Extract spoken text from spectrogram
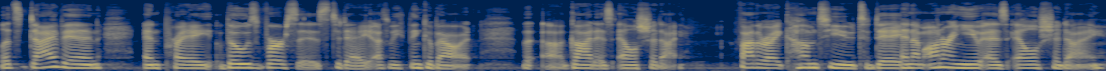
let's dive in and pray those verses today as we think about the, uh, God as El Shaddai. Father, I come to you today and I'm honoring you as El Shaddai,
